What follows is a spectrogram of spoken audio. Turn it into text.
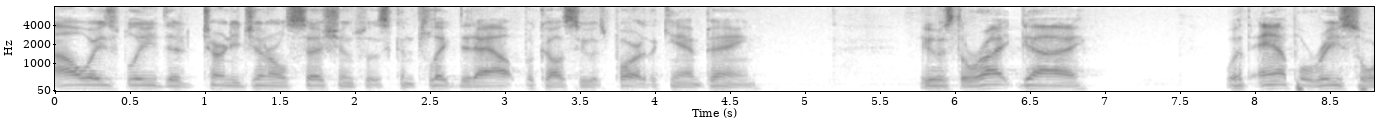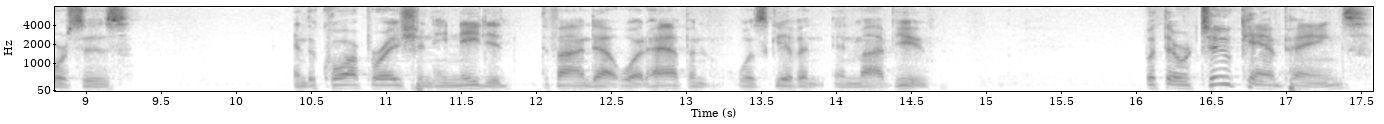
I always believed that Attorney General Sessions was conflicted out because he was part of the campaign. He was the right guy with ample resources, and the cooperation he needed to find out what happened was given, in my view. But there were two campaigns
